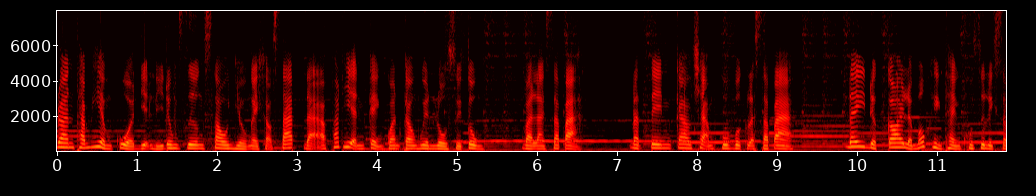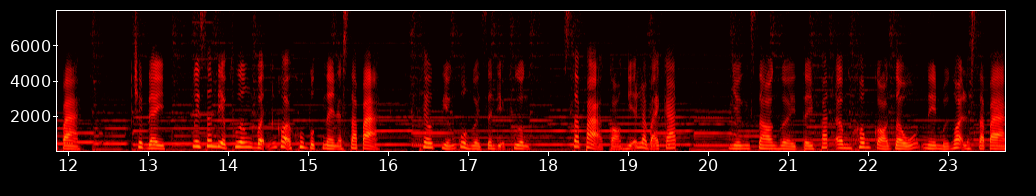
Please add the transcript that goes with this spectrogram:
đoàn thám hiểm của địa lý Đông Dương sau nhiều ngày khảo sát đã phát hiện cảnh quan cao nguyên Lồ Suối Tùng và làng Sapa, đặt tên cao trạm khu vực là Sapa. Đây được coi là mốc hình thành khu du lịch Sapa. Trước đây, người dân địa phương vẫn gọi khu vực này là Sapa. Theo tiếng của người dân địa phương, Sapa có nghĩa là bãi cát. Nhưng do người Tây phát âm không có dấu nên mới gọi là Sapa.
